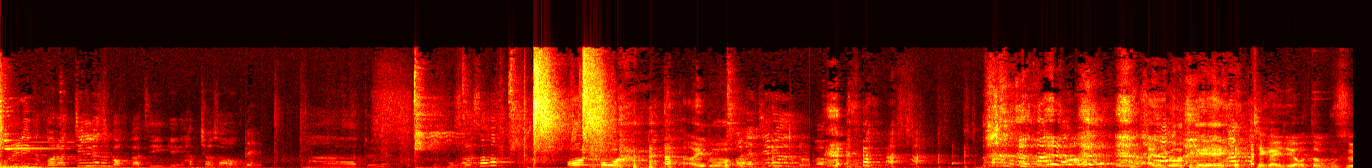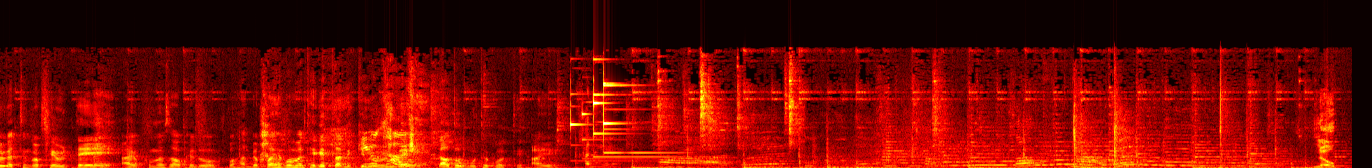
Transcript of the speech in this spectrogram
돌리는 거랑 찌르는 것까지 이게 합쳐서 네. 하나 둘 이렇게 돌아서 어이구. 맞아 찌르는 막 아니 이거 어떻게 해? 제가 이제 어떤 무술 같은 걸 배울 때 네. 아유 보면서 그래도 뭐 한 몇 번 해보면 되겠다 느낌이 오는데 나도 못할 것 같아 아예 가능해요. 하나 둘 그래서 하나 둘 Nope.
